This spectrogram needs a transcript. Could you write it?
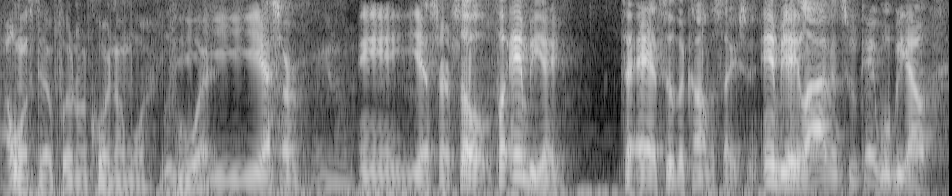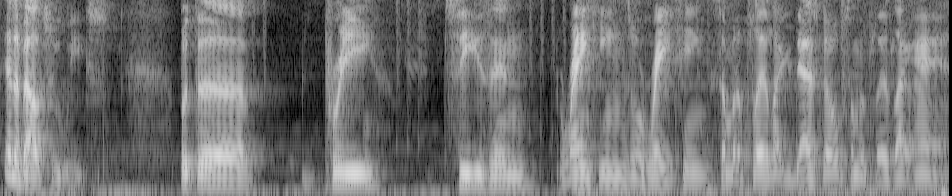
I won't step foot on court no more. For what? Yes, sir. And yes, sir. So for NBA, to add to the conversation, NBA Live and 2K will be out in about two weeks. But the pre-season rankings or ratings, some of the players like that's dope. Some of the players like, eh.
